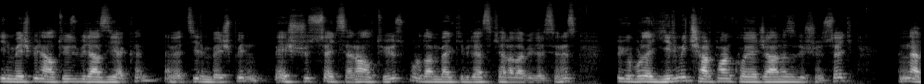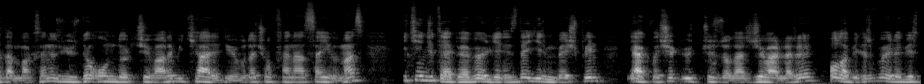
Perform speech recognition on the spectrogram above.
25.600 biraz yakın. Evet 25.580-600 buradan belki biraz kar alabilirsiniz. Çünkü burada 20 çarpan koyacağınızı düşünsek Nereden baksanız %14 civarı bir kar ediyor. Bu da çok fena sayılmaz. İkinci TP bölgenizde 25.000 yaklaşık 300 dolar civarları olabilir. Böyle bir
